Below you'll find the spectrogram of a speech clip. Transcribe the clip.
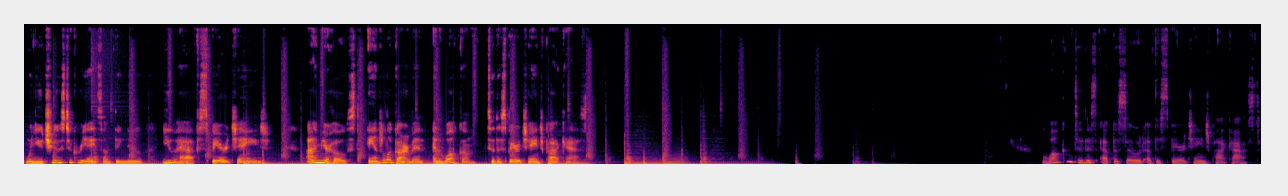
When you choose to create something new, you have spared change. I'm your host, Angela Garman, and welcome to the Spared Change Podcast. Welcome to this episode of the Spared Change Podcast.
